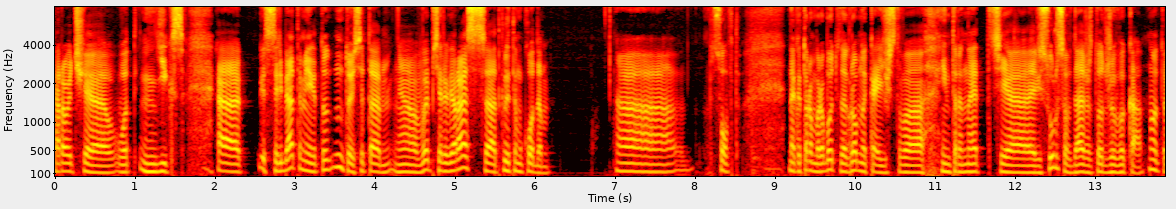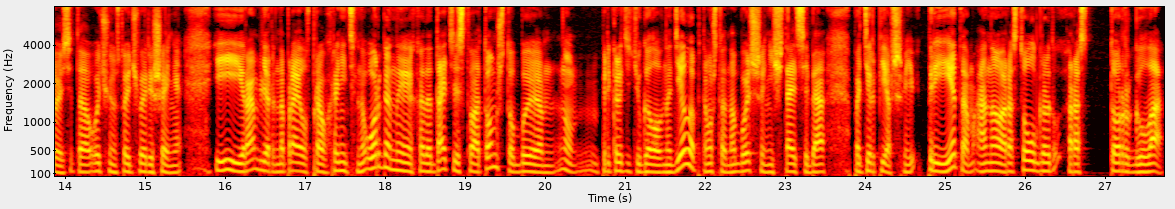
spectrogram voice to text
короче, вот Indix, э, с ребятами, ну, ну, то есть это э, веб-сервера с открытым кодом, э, софт, на котором работает огромное количество интернет-ресурсов, даже тот же ВК. Ну, то есть это очень устойчивое решение. И Рамблер направил в правоохранительные органы ходатайство о том, чтобы ну, прекратить уголовное дело, потому что оно больше не считает себя потерпевшим. При этом оно расторгло, расторгла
